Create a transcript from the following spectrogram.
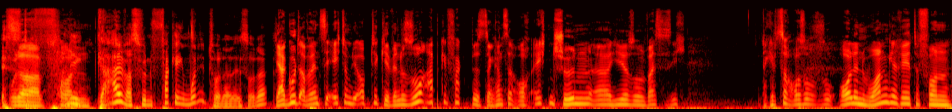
Es oder ist doch voll von- egal, was für ein fucking Monitor das ist, oder? Ja gut, aber wenn es dir echt um die Optik geht, wenn du so abgefuckt bist, dann kannst du auch echt einen schönen äh, hier so, weiß es ich, da gibt es doch auch so, so All-in-One-Geräte von,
